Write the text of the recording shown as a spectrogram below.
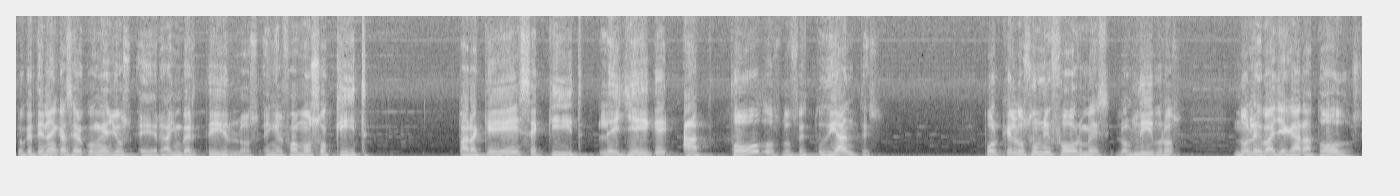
lo que tenían que hacer con ellos era invertirlos en el famoso kit para que ese kit le llegue a todos los estudiantes. Porque los uniformes, los libros, no les va a llegar a todos.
